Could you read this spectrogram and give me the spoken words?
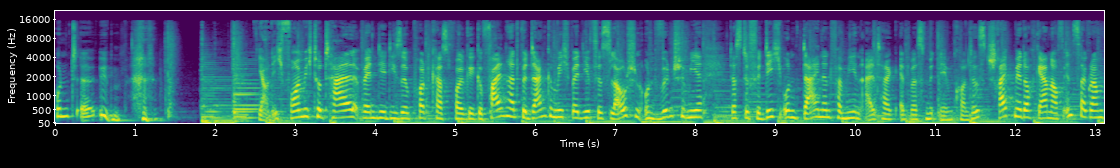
und äh, Üben. Ja, und ich freue mich total, wenn dir diese Podcast-Folge gefallen hat. Bedanke mich bei dir fürs Lauschen und wünsche mir, dass du für dich und deinen Familienalltag etwas mitnehmen konntest. Schreib mir doch gerne auf Instagram,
